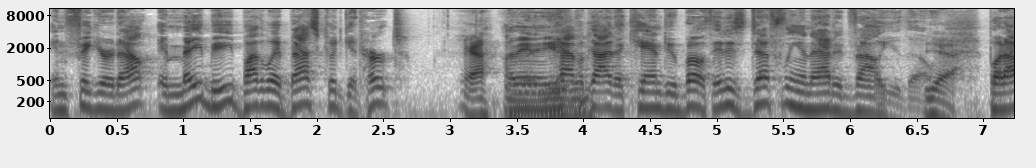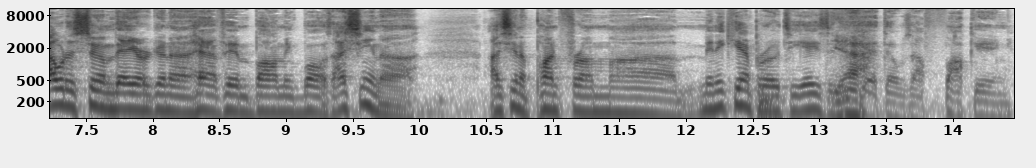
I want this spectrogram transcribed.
and figure it out. And maybe, by the way, Bass could get hurt. Yeah. I mean, you have a guy that can do both. It is definitely an added value, though. Yeah. But I would assume they are going to have him bombing balls. I seen a, I seen a punt from uh, minicamp or OTAs that Yeah. he hit that was a fucking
